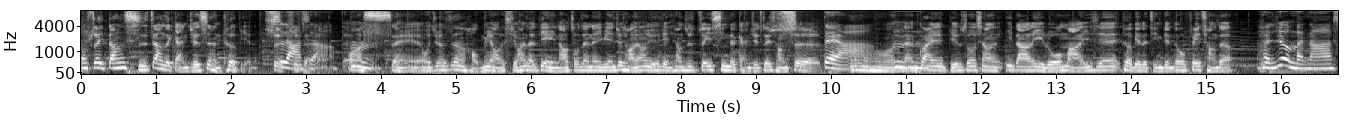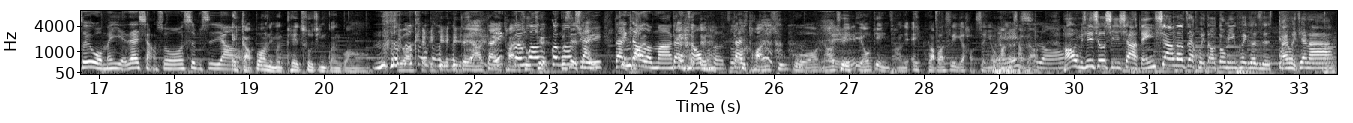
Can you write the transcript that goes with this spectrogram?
哦，所以当时这样的感觉是很特别的。是啊，是啊，哇塞，我觉得真的好妙，喜欢的电影，然后坐在那边，就好像有点像是追星的感觉，追场是，对啊，哦，难怪，比如说像意大利罗马一些特别的景点都非常的。很热门啊，所以我们也在想说，是不是要？哎，搞不好你们可以促进观光哦。希望可以。对啊，带团出去，观光局听到了吗？可以找我们合作，带团出国，然后去游电影场景。哎，搞不好是一个好声音，我帮你想到。好，我们先休息一下，等一下呢，再回到东明会客室，待会见啦。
